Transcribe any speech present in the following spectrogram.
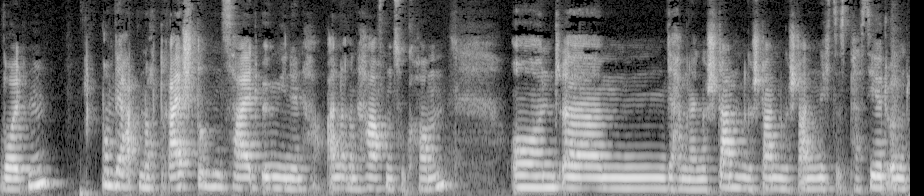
wollten. Und wir hatten noch drei Stunden Zeit, irgendwie in den anderen Hafen zu kommen. Und ähm, wir haben dann gestanden, gestanden, gestanden, nichts ist passiert. Und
